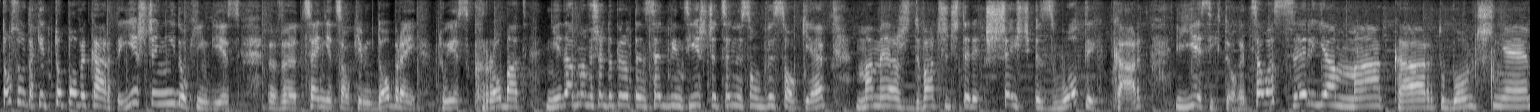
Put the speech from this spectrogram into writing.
To są takie topowe karty. Jeszcze Nidoking jest w cenie całkiem dobrej. Tu jest Krobat. Niedawno wyszedł dopiero ten set, więc jeszcze ceny są wysokie. Mamy aż 2, 3, 4, 6 złotych kart. Jest ich trochę. Cała seria ma kart łącznie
